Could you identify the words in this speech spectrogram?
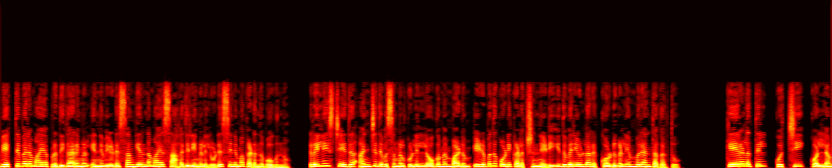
വ്യക്തിപരമായ പ്രതികാരങ്ങൾ എന്നിവയുടെ സങ്കീർണമായ സാഹചര്യങ്ങളിലൂടെ സിനിമ കടന്നുപോകുന്നു. റിലീസ് ചെയ്ത് അഞ്ച് ദിവസങ്ങൾക്കുള്ളിൽ ലോകമെമ്പാടും എഴുപത് കോടി കളക്ഷൻ നേടി ഇതുവരെയുള്ള റെക്കോർഡുകൾ എമ്പുരാൻ തകർത്തു. കേരളത്തിൽ കൊച്ചി കൊല്ലം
